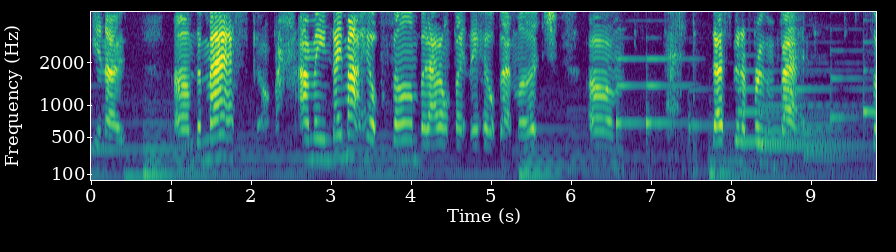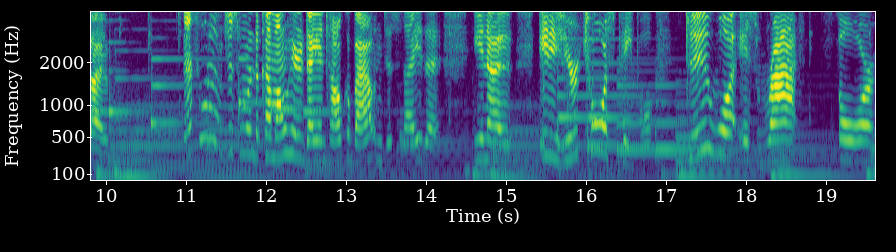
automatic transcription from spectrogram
you know, um, the mask, I mean, they might help some, but I don't think they help that much. Um, that's been a proven fact. So, that's what I just wanted to come on here today and talk about and just say that, you know, it is your choice, people. Do what is right for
